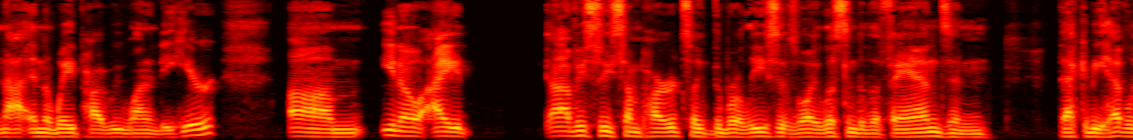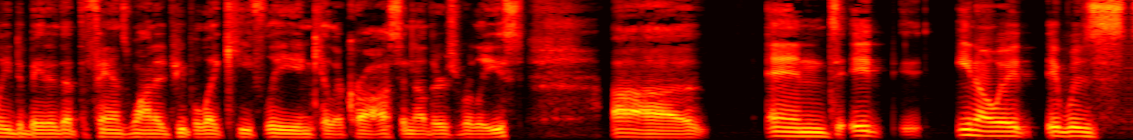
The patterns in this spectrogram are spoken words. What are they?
not in the way probably we wanted to hear. Um, you know, I obviously some parts like the releases, well, I listened to the fans and that could be heavily debated that the fans wanted people like Keith Lee and Killer Kross and others released. Uh, and it, you know, it, it was,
